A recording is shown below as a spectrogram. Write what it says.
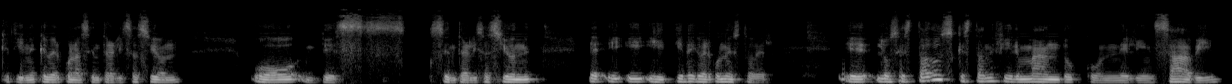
que tiene que ver con la centralización o descentralización, eh, y, tiene que ver con esto, a ver, eh, los estados que están firmando con el INSABI,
